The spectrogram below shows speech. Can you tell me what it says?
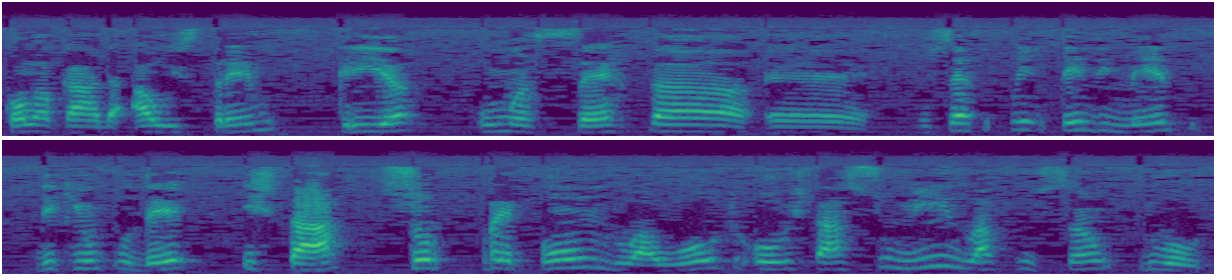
colocada ao extremo, cria uma certa, é, um certo entendimento de que um poder está sobrepondo ao outro ou está assumindo a função do outro.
